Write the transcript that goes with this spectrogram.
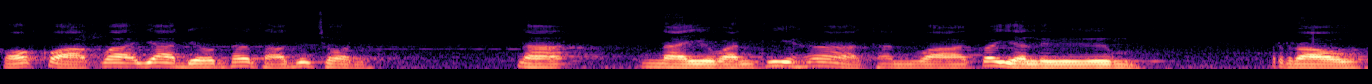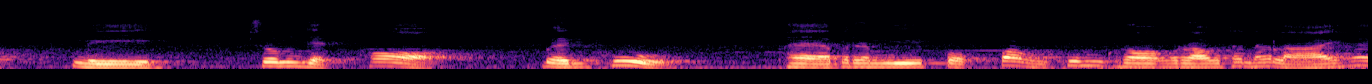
ขอฝากว่าญาติโยมท่านสาธุชนนะในวันที่5ธันวาก็อย่าลืม เรามีสมเด็จพ่อเป็นผู้แผ่บารมีปกป้องคุ้มครองเราท่านทั้งหลาย ให้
